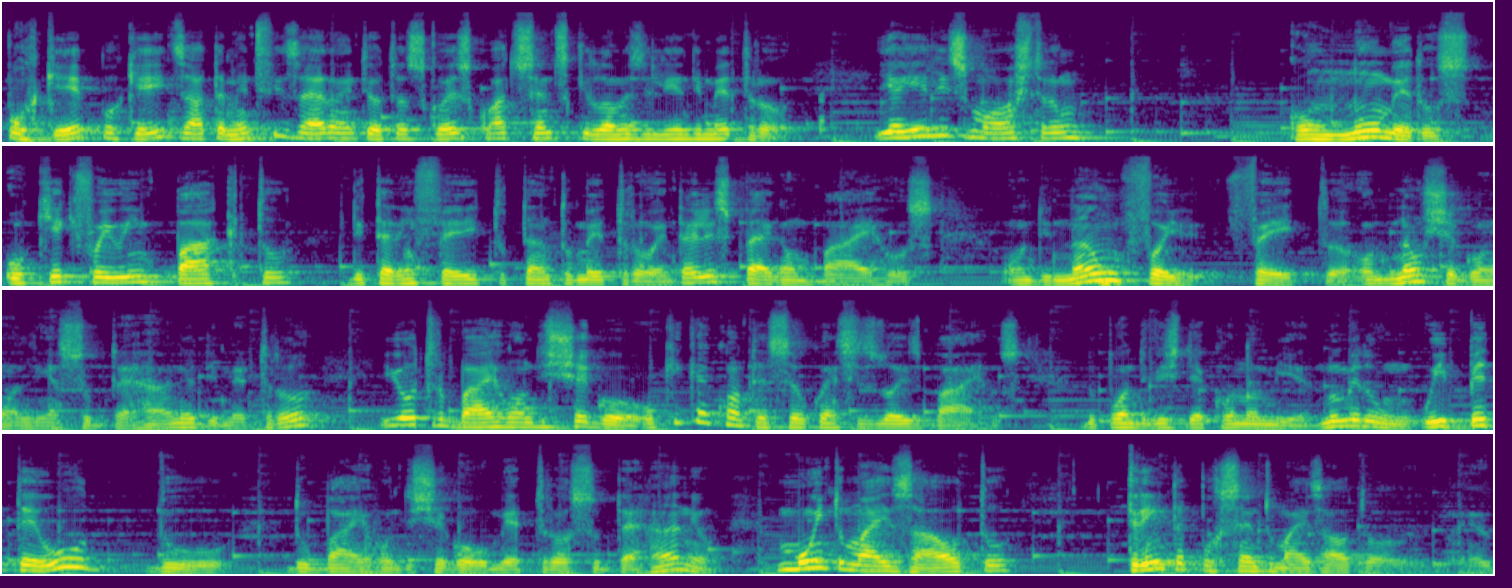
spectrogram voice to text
Por quê? Porque exatamente fizeram, entre outras coisas, 400 quilômetros de linha de metrô. E aí eles mostram com números o que foi o impacto de terem feito tanto metrô. Então eles pegam bairros onde não foi feito, onde não chegou uma linha subterrânea de metrô, e outro bairro onde chegou. O que, que aconteceu com esses dois bairros, do ponto de vista de economia? Número um, o IPTU do, do bairro onde chegou o metrô subterrâneo, muito mais alto, 30% mais alto, eu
